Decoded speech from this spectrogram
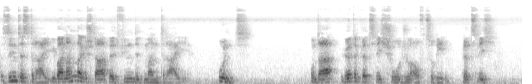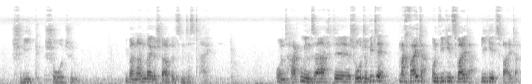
sind es drei, übereinander gestapelt findet man drei. Und, und da hörte plötzlich Shoju auf zu reden. Plötzlich schwieg Shoju. Übereinander gestapelt sind es drei. Und Hakuin sagte, Shoju, bitte mach weiter. Und wie geht's weiter? Wie geht's weiter?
